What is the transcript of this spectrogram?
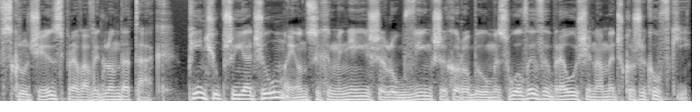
W skrócie sprawa wygląda tak. Pięciu przyjaciół, mających mniejsze lub większe choroby umysłowe, wybrało się na mecz koszykówki.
